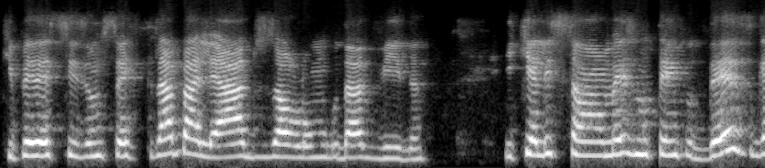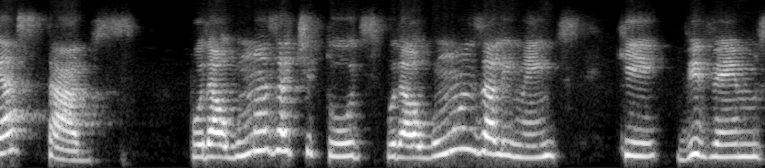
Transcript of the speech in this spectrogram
que precisam ser trabalhados ao longo da vida e que eles são ao mesmo tempo desgastados por algumas atitudes, por alguns alimentos que vivemos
